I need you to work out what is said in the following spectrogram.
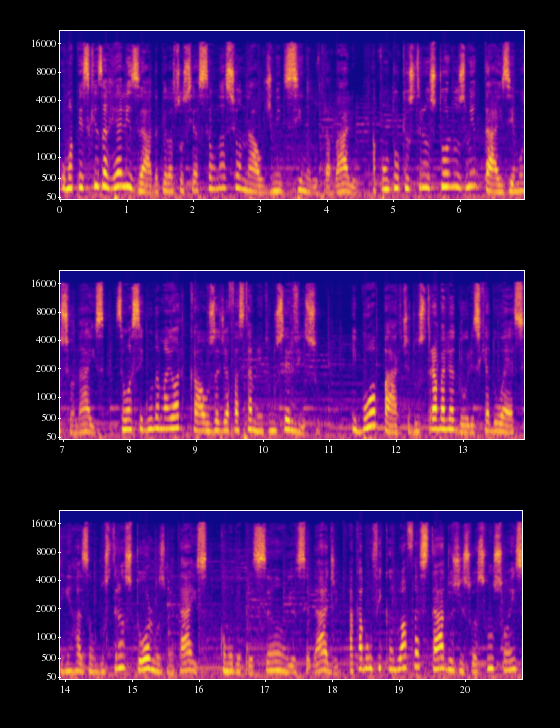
uma pesquisa realizada pela Associação Nacional de Medicina do Trabalho apontou que os transtornos mentais e emocionais são a segunda maior causa de afastamento no serviço. E boa parte dos trabalhadores que adoecem em razão dos transtornos mentais, como depressão e ansiedade, acabam ficando afastados de suas funções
